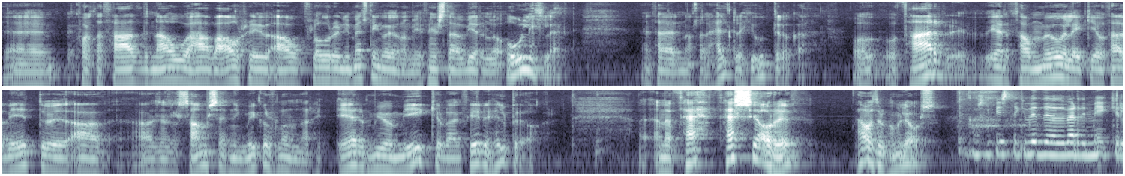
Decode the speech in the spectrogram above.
Um, hvort að það ná að hafa áhrif á flórun í meldingajónum ég finnst það verulega ólíklegt en það er náttúrulega heldur ekki útilokkað og, og þar er þá möguleiki og það vitu við að, að, samsetning mikroflónunar er mjög mikilvæg fyrir helbrið okkar. En að þessi áhrif þá er þetta komið ljós. Kanski býst ekki við því að það verði mikil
